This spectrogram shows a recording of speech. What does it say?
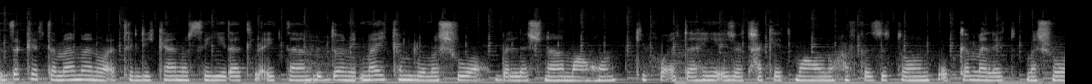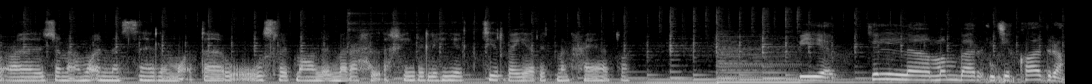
بتذكر تماما وقت اللي كانوا سيدات الأيتام بدهم ما يكملوا مشروع بلشناه معهم. كيف وقتها هي إجت حكيت معهم وحفزتهم وكملت مشروع جمع مؤنث سالم وقتها ووصلت معهم للمراحل الأخيرة اللي هي كتير غيرت من حياتهم. بكل منبر انت قادرة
